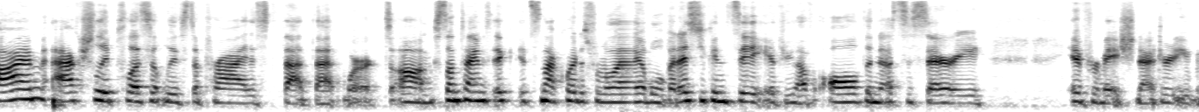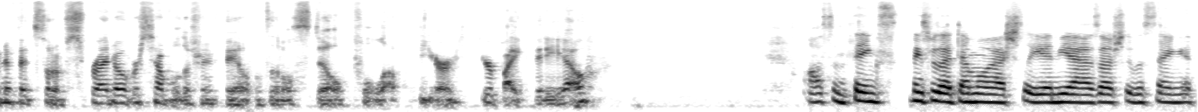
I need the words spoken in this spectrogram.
I'm actually pleasantly surprised that that worked. Um, sometimes it, it's not quite as reliable, but as you can see, if you have all the necessary information entered, even if it's sort of spread over several different fields, it'll still pull up your, your bike video. Awesome. Thanks. Thanks for that demo, Ashley. And yeah, as Ashley was saying, if,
